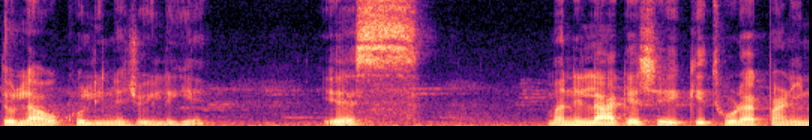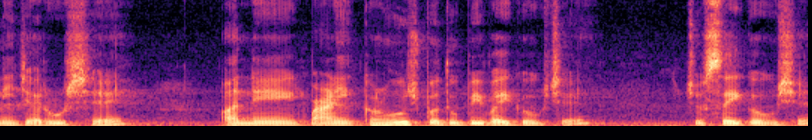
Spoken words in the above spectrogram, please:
તો લાવો ખોલીને જોઈ લઈએ. યસ મને લાગે છે કે થોડાક પાણીની જરૂર છે અને પાણી ઘણું જ બધું પીવાઈ ગયું છે, ચૂસાઈ ગયું છે.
